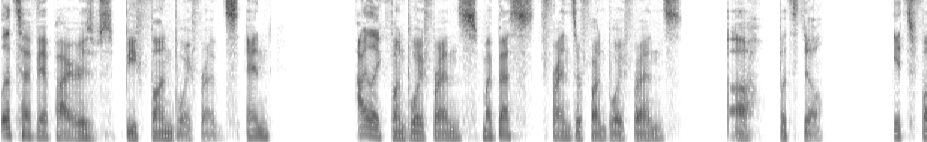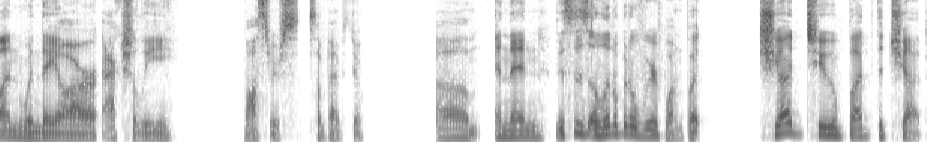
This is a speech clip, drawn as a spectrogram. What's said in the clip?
let's have vampires be fun boyfriends and I like fun boyfriends. My best friends are fun boyfriends. Uh, but still, it's fun when they are actually monsters sometimes too. Um, and then this is a little bit of weird one, but Chud to Bud the Chud.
